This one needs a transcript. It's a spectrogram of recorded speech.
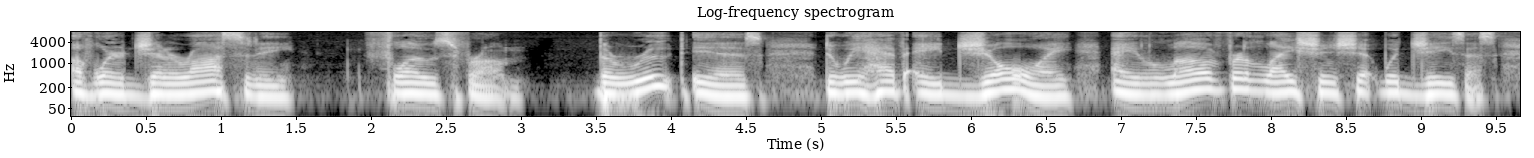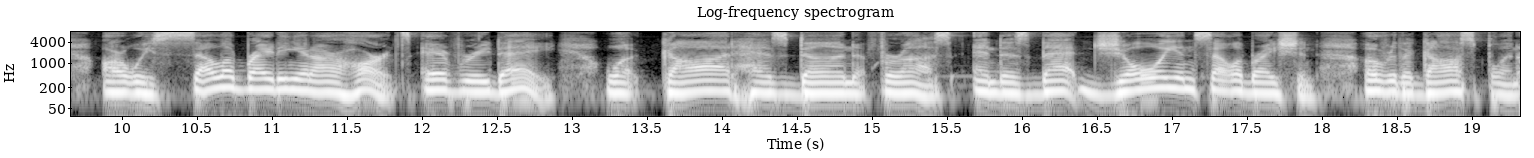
of where generosity flows from. The root is do we have a joy, a love relationship with Jesus? Are we celebrating in our hearts every day what God has done for us? And does that joy and celebration over the gospel and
